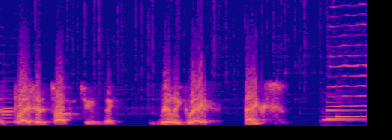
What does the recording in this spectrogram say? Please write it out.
A pleasure to talk to you, Vic. Really great. Thanks. Música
